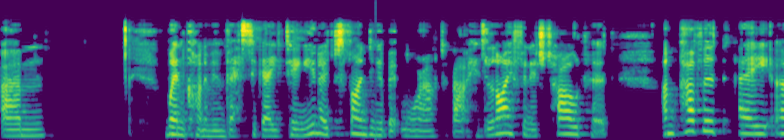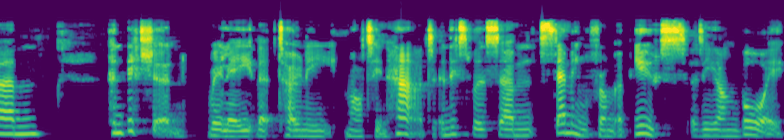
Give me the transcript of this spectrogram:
um, when kind of investigating, you know, just finding a bit more out about his life and his childhood, uncovered a um, condition really that Tony Martin had, and this was um, stemming from abuse as a young boy,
